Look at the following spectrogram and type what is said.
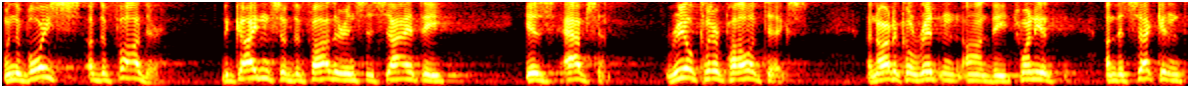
When the voice of the Father, the guidance of the Father in society is absent, Real Clear Politics, an article written on the 20th, on the 2nd,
